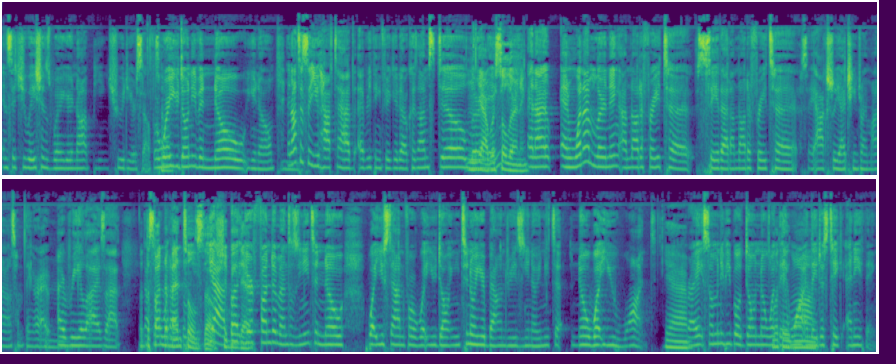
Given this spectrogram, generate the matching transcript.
in situations where you're not being true to yourself or where you don't even know, you know, and not to say you have to have everything figured out because I'm still learning. Mm. Yeah, we're still learning. And I, and when I'm learning, I'm not afraid to say that. I'm not afraid to say, actually, I changed my mind on something or I, I realize that. Mm. But the that's not what I fundamentals, though, yeah, should be but there. your fundamentals, you need to know what you stand for, what you don't. You need to know your boundaries. You know, you need to know what you want. Yeah. Right. So many people don't know what, What they, they want, and they just take anything.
